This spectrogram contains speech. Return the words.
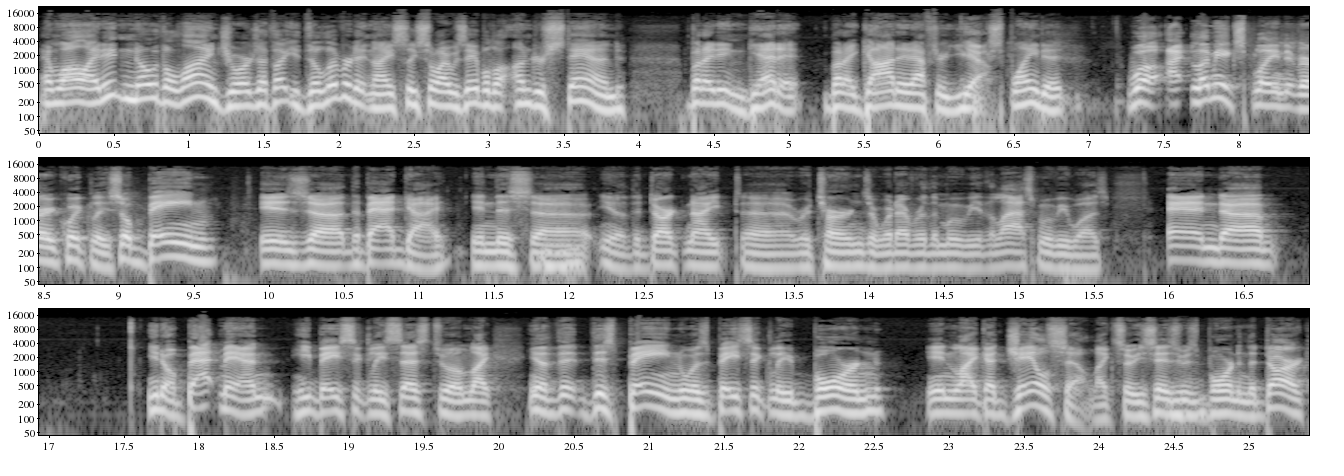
And while I didn't know the line, George, I thought you delivered it nicely, so I was able to understand. But I didn't get it. But I got it after you Yeah. explained it. Well, I, let me explain it very quickly. So Bane is uh, the bad guy in this, uh, you know, the Dark Knight uh, Returns or whatever the movie, the last movie was, and. Uh, you know, Batman, he basically says to him, like, you know, th- this Bane was basically born in like a jail cell. Like, so he says he was born in the dark.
